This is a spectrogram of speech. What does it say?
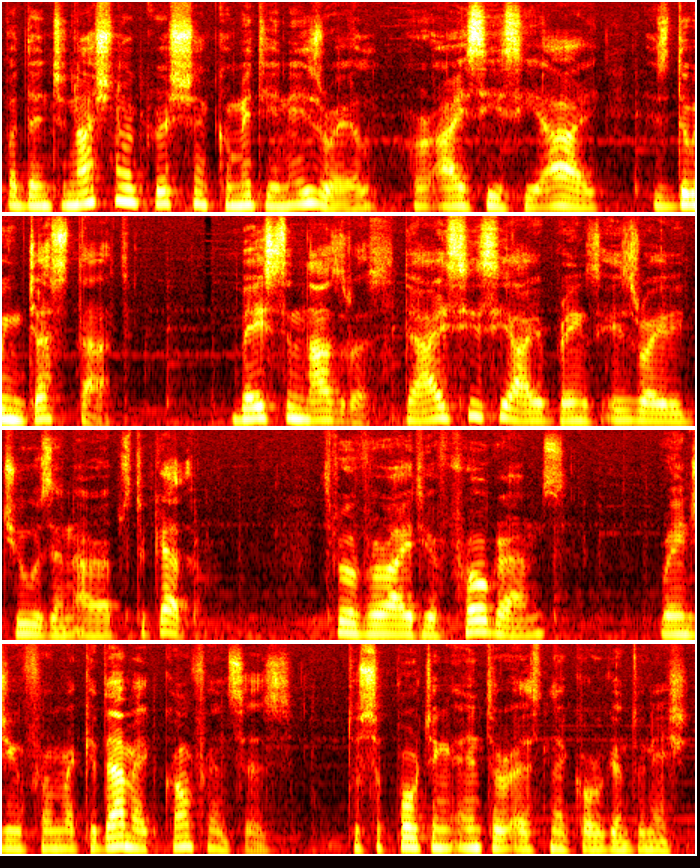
But the International Christian Committee in Israel, or ICCI, is doing just that. Based in Nazareth, the ICCI brings Israeli Jews and Arabs together through a variety of programs ranging from academic conferences to supporting inter-ethnic organ donation.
